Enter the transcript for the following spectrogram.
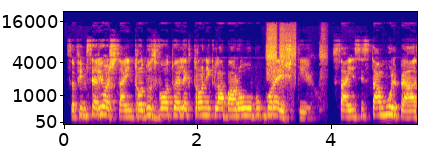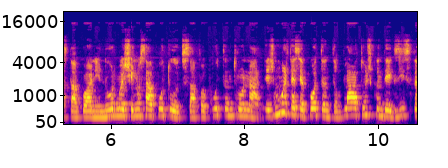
Să fim serioși, s-a introdus votul electronic la baroul București. S-a insistat mult pe asta cu ani în urmă și nu s-a putut. S-a făcut într-un an. Deci multe se pot întâmpla atunci când există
